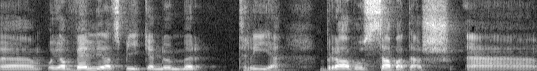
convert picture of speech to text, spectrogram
Ehm, och jag väljer att spika nummer 3. Bravo Sabatage. Ehm,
